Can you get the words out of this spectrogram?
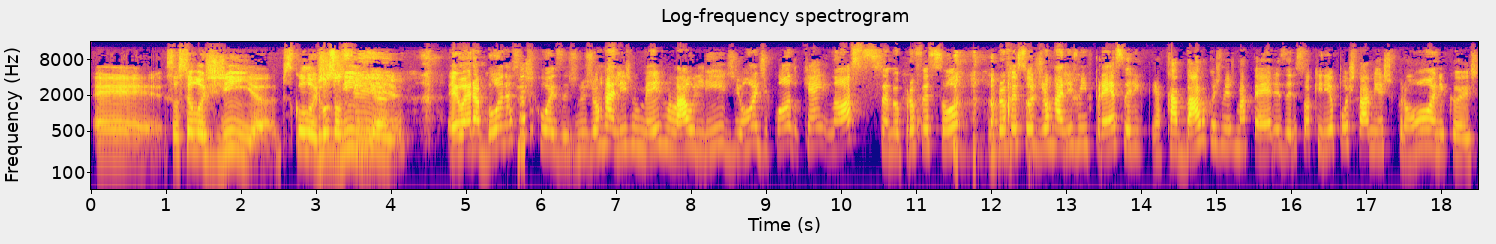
é, sociologia, psicologia. Filosofia. Eu era boa nessas coisas. No jornalismo mesmo, lá, o lead, onde, quando, quem. Nossa! meu professor, o professor de jornalismo impresso, ele acabava com as minhas matérias, ele só queria postar minhas crônicas,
